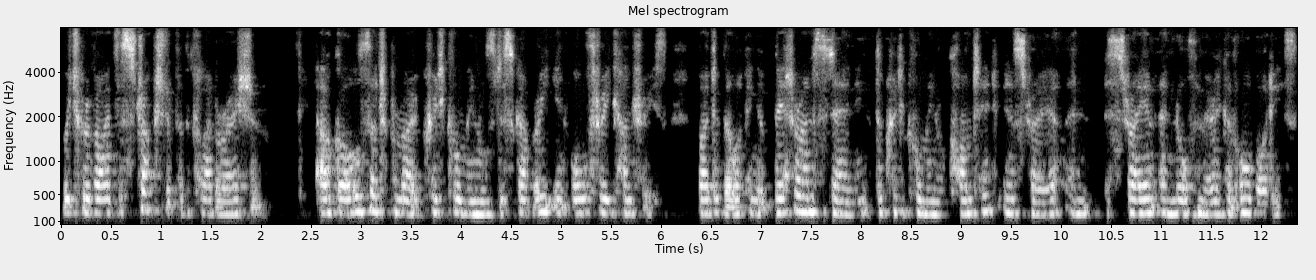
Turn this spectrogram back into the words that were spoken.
which provides a structure for the collaboration. Our goals are to promote critical minerals discovery in all three countries by developing a better understanding of the critical mineral content in Australia and Australian and North American ore bodies,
